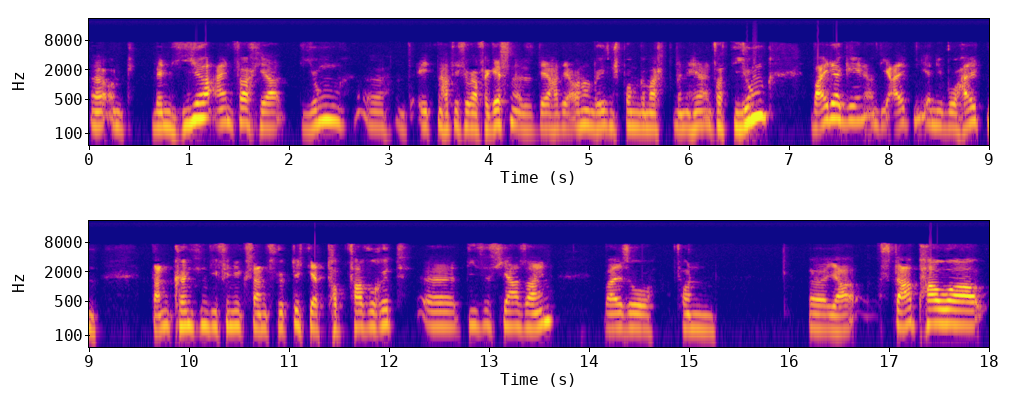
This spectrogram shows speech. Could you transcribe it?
Äh, und wenn hier einfach ja die Jungen, äh, und Aiden hatte ich sogar vergessen, also der hat ja auch noch einen Riesensprung gemacht, wenn hier einfach die Jungen weitergehen und die Alten ihr Niveau halten, dann könnten die Phoenix Suns wirklich der Top-Favorit äh, dieses Jahr sein, weil so von äh, ja, Star Power,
